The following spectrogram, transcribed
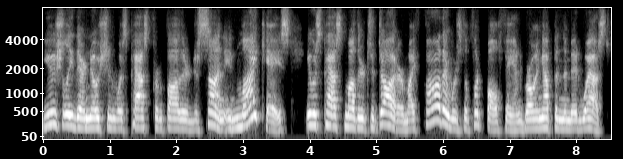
usually their notion was passed from father to son. In my case, it was passed mother to daughter. My father was the football fan growing up in the Midwest.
